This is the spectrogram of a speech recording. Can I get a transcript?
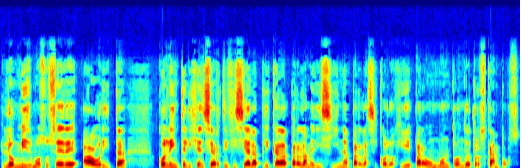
Lo mismo sucede ahorita con la inteligencia artificial aplicada para la medicina, para la psicología y para un montón de otros campos.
